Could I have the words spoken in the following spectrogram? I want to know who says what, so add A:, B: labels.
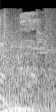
A: Look now.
